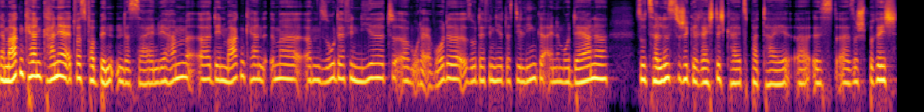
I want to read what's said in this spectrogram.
Der Markenkern kann ja etwas Verbindendes sein. Wir haben äh, den Markenkern immer ähm, so definiert, ähm, oder er wurde so definiert, dass die Linke eine moderne sozialistische Gerechtigkeitspartei äh, ist. Also sprich,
